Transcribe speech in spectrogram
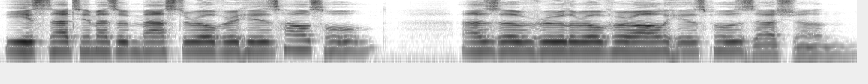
He set him as a master over his household, as a ruler over all his possessions,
